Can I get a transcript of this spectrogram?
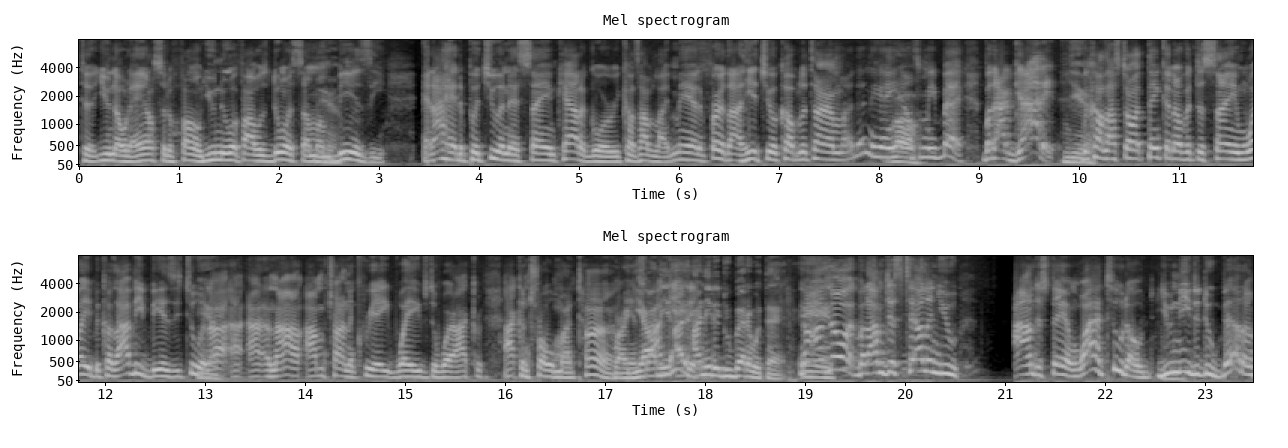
to, you know, to answer the phone. You knew if I was doing something, Yeah. I'm busy. And I had to put you in that same category because I was like, man, at first I hit you a couple of times, like, that nigga ain't Bro. answer me back. But I got it Yeah. because I start thinking of it the same way because I be busy too. And, I, I, and I, I'm trying to create waves to where I, I control my time. Right. Yeah, So I, need. I, I need to do better with that. No, I know it, but I'm just telling you. I understand why too, though. You need to do better,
